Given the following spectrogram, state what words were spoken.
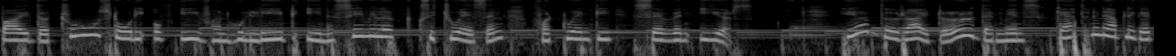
by the true story of Ivan, who lived in a similar situation for 27 years. Here, the writer, that means Katherine Applegate,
